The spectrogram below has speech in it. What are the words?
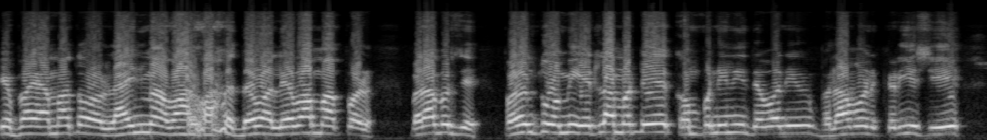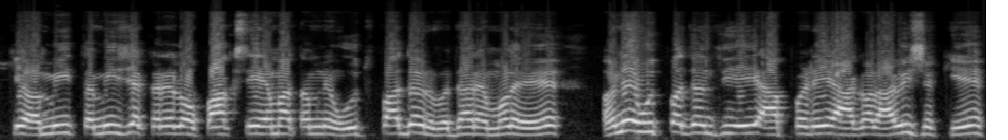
કે ભાઈ આમાં તો લાઈનમાં વાર દવા લેવામાં પણ બરાબર છે. પરંતુ અમે એટલા માટે કંપનીની દવાની ભલામણ કરીએ છીએ કે અમે તમે જે કરેલો પાક છે, એમાં તમને ઉત્પાદન વધારે મળે અને ઉત્પાદનથી આપણે આગળ આવી શકીએ.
